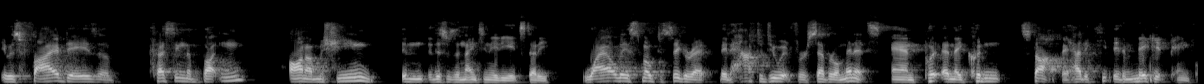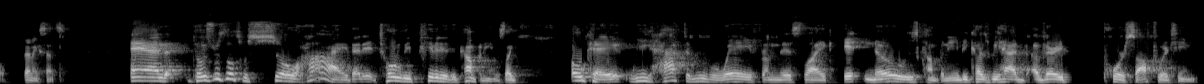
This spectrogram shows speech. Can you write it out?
it was five days of pressing the button on a machine. In, this was a 1988 study. While they smoked a cigarette, they'd have to do it for several minutes and put, and they couldn't stop. They had to keep, they had to make it painful. That makes sense. And those results were so high that it totally pivoted the company. It was like okay, we have to move away from this like it knows company because we had a very poor software team.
